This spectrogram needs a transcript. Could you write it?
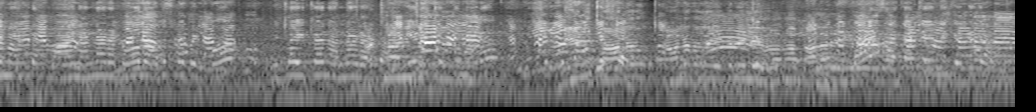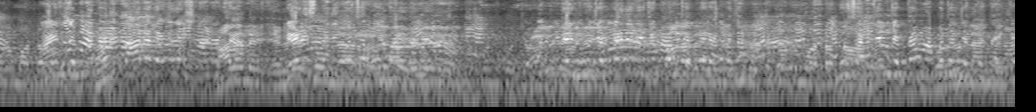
ఏమంటే? ఆయన అన్నాడట "ఓ, అదుపులో పెట్టుకో. ఇట్లా ఇట్లా అని అన్నాడట. అట్లా అని మీరు చెప్తున్నారా? ఏమంటున్నారు? నేను కాలర్ కాలర్ అలా ఎగరేయలేదు కాలర్ వాయిస్ రికార్డ్ చేయండి గట్టిగా. ఆయన నువ్వు చెప్పేది నిజం అని చెప్పాడు నువ్వు సత్యం చెప్తావు? అబద్ధం చెప్తావు? అయితే.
